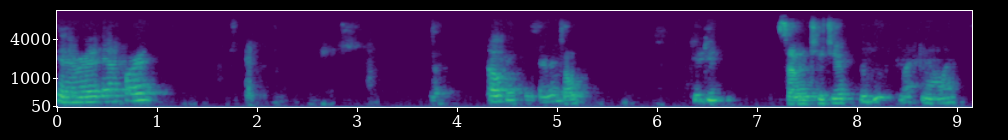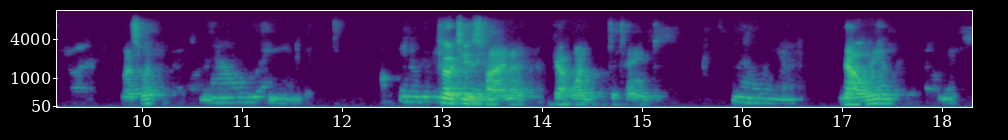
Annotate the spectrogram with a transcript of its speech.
Can I write it down for you? Okay, seven, No. two, two, Seven two two? mhm, West Malin, now land. N-O-W- Go to is fine. I got one detained. Now land, Now land? yes. That's in beautiful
